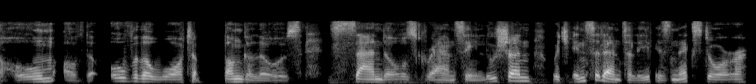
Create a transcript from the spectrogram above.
home of the over the water bungalows, Sandals Grand St. Lucian, which incidentally is next door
